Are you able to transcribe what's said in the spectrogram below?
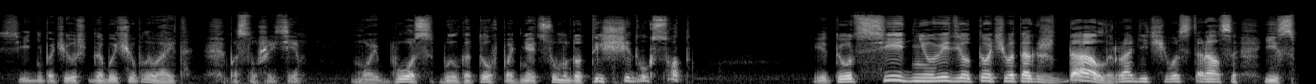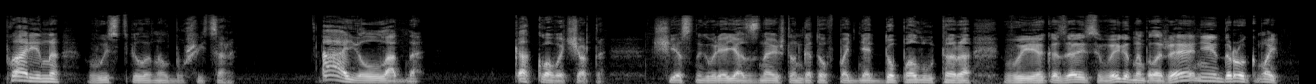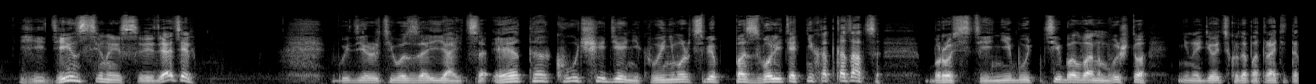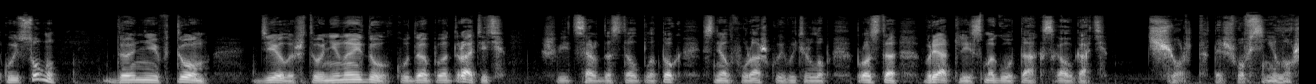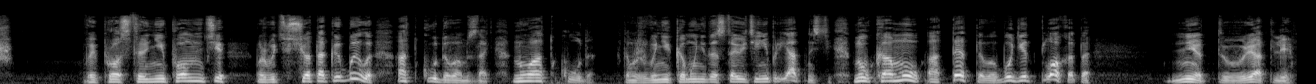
Сидни почуял, что добыча уплывает. Послушайте, мой босс был готов поднять сумму до тысячи двухсот. И тут Сидни увидел то, чего так ждал, ради чего старался, и испарина выступила на лбу швейцара. Ай, ладно! Какого черта? Честно говоря, я знаю, что он готов поднять до полутора. Вы оказались в выгодном положении, друг мой. Единственный свидетель... Вы держите его за яйца. Это куча денег. Вы не можете себе позволить от них отказаться. Бросьте, не будьте болваном. Вы что, не найдете, куда потратить такую сумму? Да не в том дело, что не найду, куда потратить. Швейцар достал платок, снял фуражку и вытер лоб. Просто вряд ли смогу так солгать. Черт, это ж вовсе не ложь. Вы просто не помните, может быть, все так и было. Откуда вам знать? Ну, откуда? К тому же вы никому не доставите неприятностей. Ну, кому от этого будет плохо-то? Нет, вряд ли.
